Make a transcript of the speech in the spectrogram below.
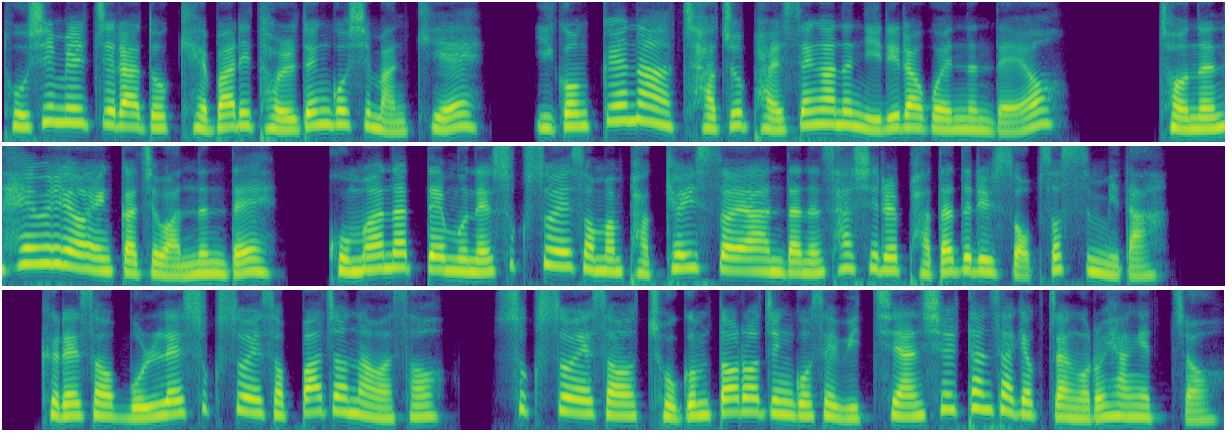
도심일지라도 개발이 덜 된 곳이 많기에 이건 꽤나 자주 발생하는 일이라고 했는데요. 저는 해외여행까지 왔는데 곰 하나 때문에 숙소에서만 박혀 있어야 한다는 사실을 받아들일 수 없었습니다. 그래서 몰래 숙소에서 빠져나와서 숙소에서 조금 떨어진 곳에 위치한 실탄 사격장으로 향했죠.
